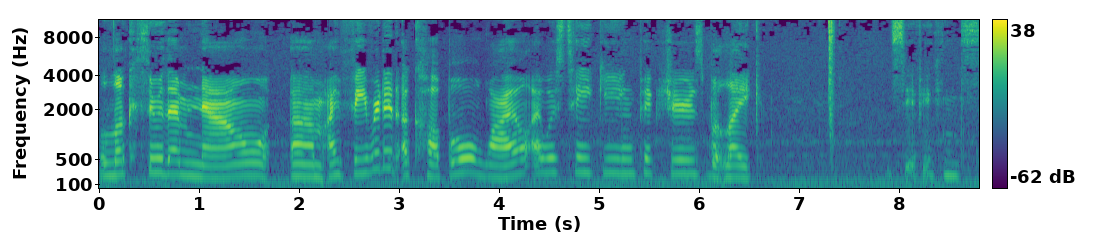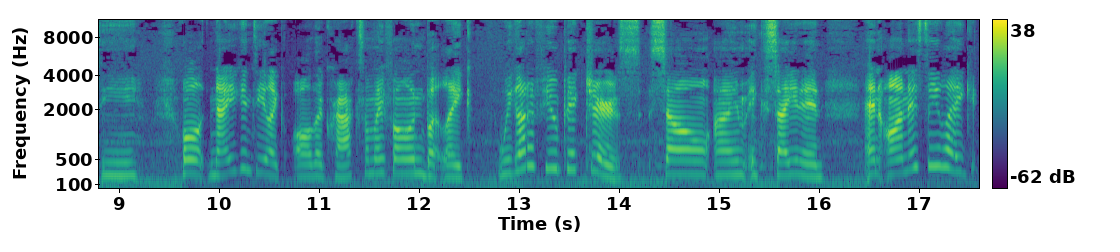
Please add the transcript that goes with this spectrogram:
look through them now. Um, I favorited a couple while I was taking pictures but like let's see if you can see. Well now you can see like all the cracks on my phone but like we got a few pictures so I'm excited. And honestly like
